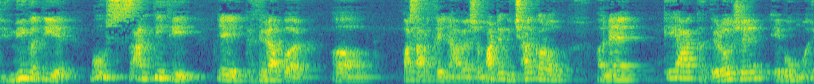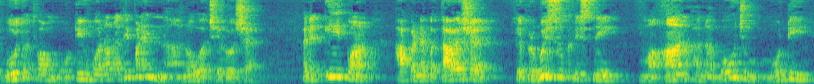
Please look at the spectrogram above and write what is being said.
ધીમી ગતિએ, બહુ શાંતિથી એ ગધેડા પર પસાર થઈને આવે છે. માટે વિચાર કરો અને એ આ ગધેડો છે, એ બહુ મજબૂત અથવા મોટી ઉંમરનો નથી, પણ એ નાનો વછેરો છે. અને એ પણ આપણને બતાવે છે કે પ્રભુ ઈસુ ખ્રિસ્તની મહાન અને બહુ જ મોટી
